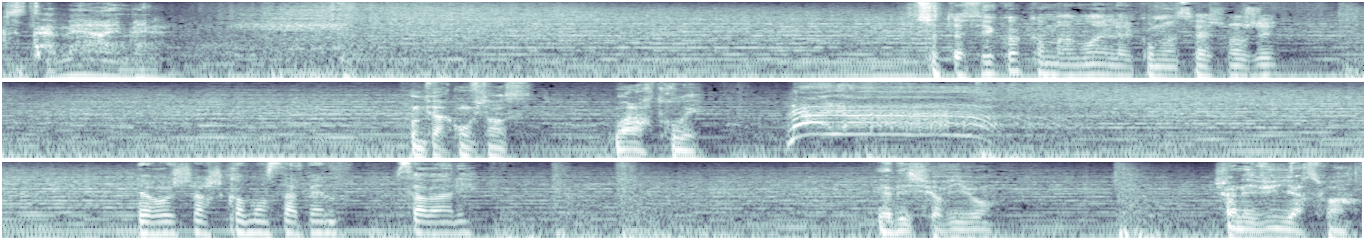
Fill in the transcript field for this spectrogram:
C'est ta mère, Emile. Ça t'a fait quoi quand maman elle a commencé à changer? Faut me faire confiance. On va la retrouver. Lala Les recherches commencent à peine. Ça va aller. Il y a des survivants. J'en ai vu hier soir.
